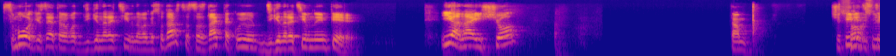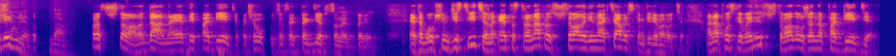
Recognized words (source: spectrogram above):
смог из этого вот дегенеративного государства создать такую дегенеративную империю. И она еще там 4 десятилетия лет. Да. просуществовала. Да, на этой победе. Почему Путин, кстати, так держится на этой победе? Это, в общем, действительно, эта страна просуществовала не на Октябрьском перевороте. Она после войны существовала уже на победе.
